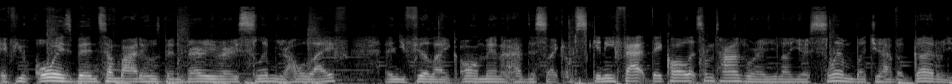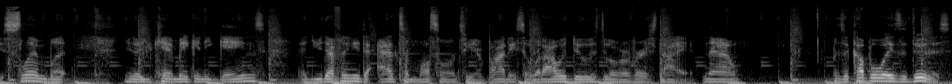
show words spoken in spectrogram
if you've always been somebody who's been very very slim your whole life and you feel like oh man i have this like i'm skinny fat they call it sometimes where you know you're slim but you have a gut or you're slim but you know you can't make any gains and you definitely need to add some muscle into your body so what i would do is do a reverse diet now there's a couple ways to do this.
